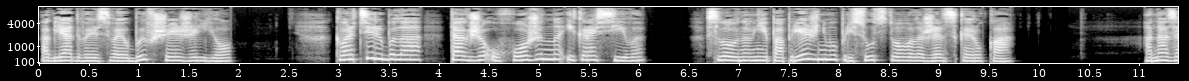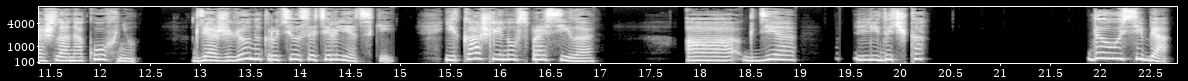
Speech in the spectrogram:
оглядывая свое бывшее жилье. Квартира была также ухожена и красива, словно в ней по-прежнему присутствовала женская рука. Она зашла на кухню, где оживленно крутился Терлецкий, и кашлянув спросила, «А где Лидочка?» «Да у себя», —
